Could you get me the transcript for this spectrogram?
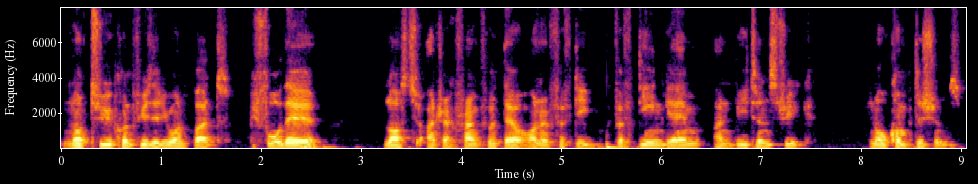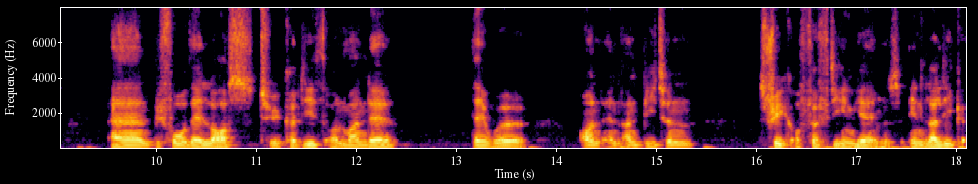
not to confuse anyone, but before their loss to Eintracht Frankfurt, they were on a 50, 15 game unbeaten streak in all competitions. And before their loss to Cadiz on Monday, they were on an unbeaten streak of 15 games in La Liga.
